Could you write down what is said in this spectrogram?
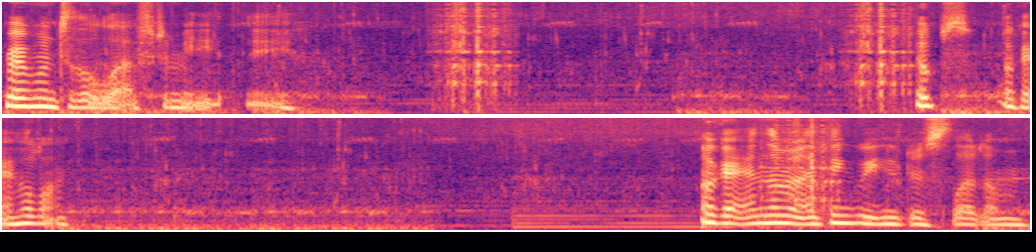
Red one to the left immediately. Oops. Okay, hold on. Okay, and then I think we can just let them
